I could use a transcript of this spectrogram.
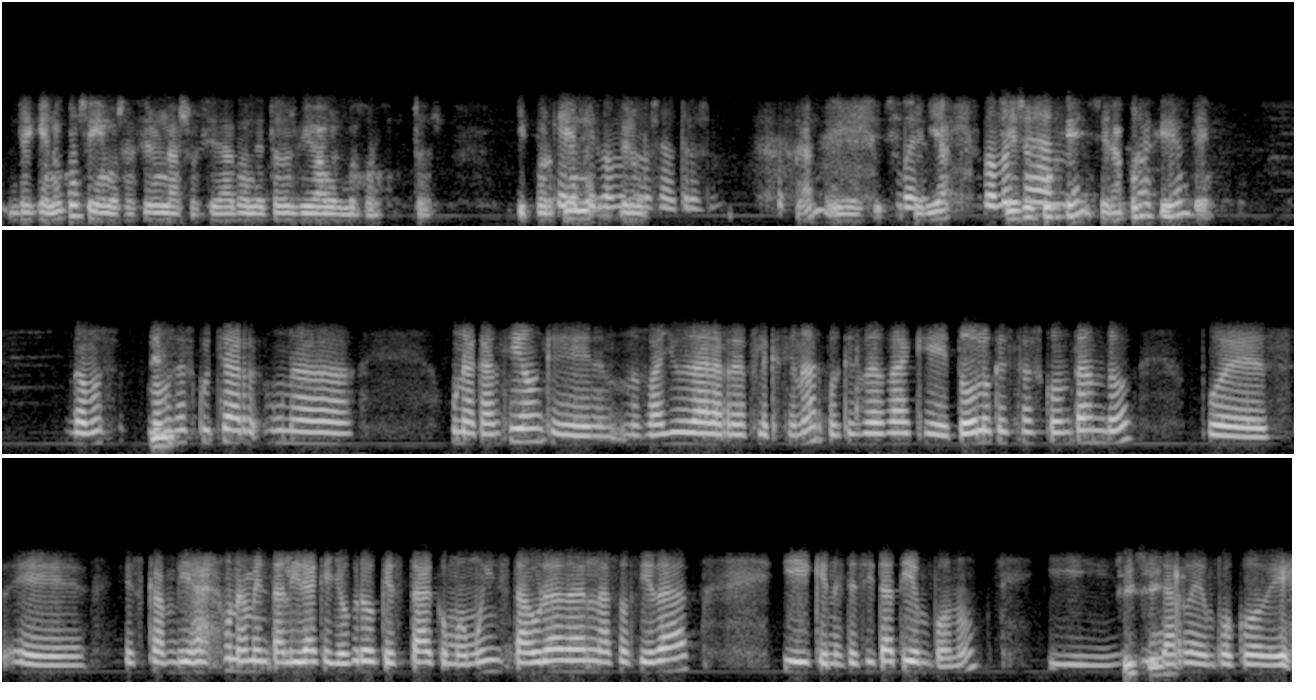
de que no conseguimos hacer una sociedad donde todos vivamos mejor juntos. ¿Y por que qué no? Pero, nosotros, ¿no? Claro, y si, si, bueno, sería, si eso a, surge, será por accidente. Vamos, vamos a escuchar una una canción que nos va a ayudar a reflexionar, porque es verdad que todo lo que estás contando, pues eh, es cambiar una mentalidad que yo creo que está como muy instaurada en la sociedad y que necesita tiempo, ¿no? Y, sí, sí. y darle un poco de,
